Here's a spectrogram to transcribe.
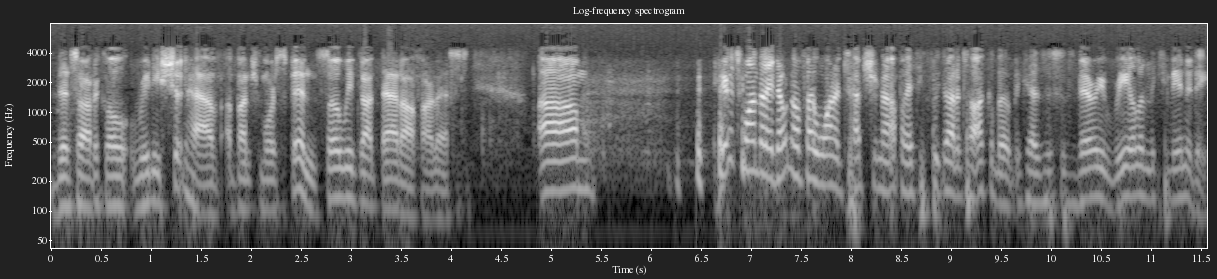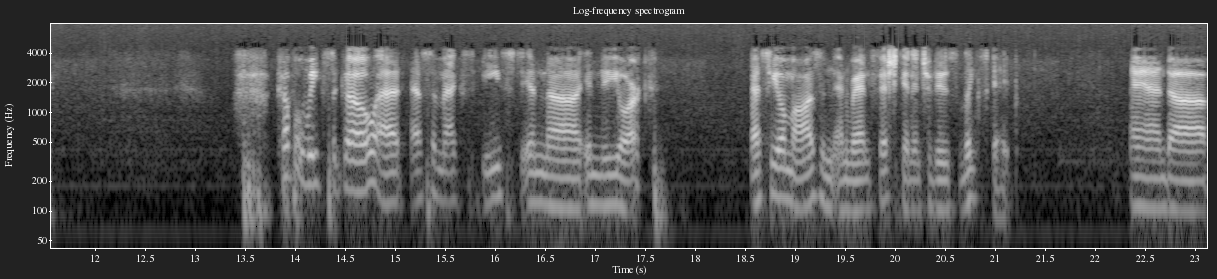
this article really should have a bunch more sphinns, so we've got that off our list. Um, here's one that I don't know if I want to touch or not, but I think we got to talk about because this is very real in the community. A couple weeks ago at SMX East in uh, in New York, SEOmoz and, and Rand Fishkin introduced Linkscape, and uh,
